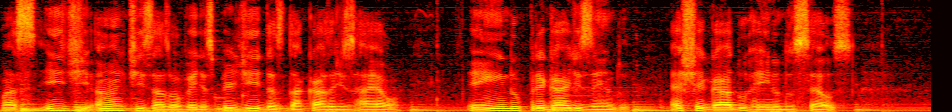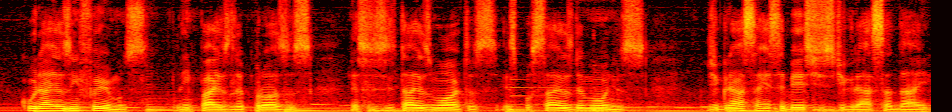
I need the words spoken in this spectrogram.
mas ide antes as ovelhas perdidas da casa de Israel. E indo pregai dizendo: É chegado o reino dos céus. Curai os enfermos, limpai os leprosos, ressuscitai os mortos, expulsai os demônios. De graça recebestes, de graça dai.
